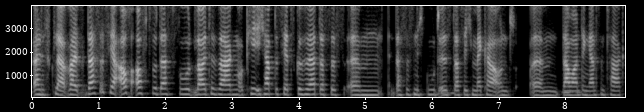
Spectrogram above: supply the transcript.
Alles klar, weil das ist ja auch oft so das, wo Leute sagen, okay, ich habe das jetzt gehört, dass es, ähm, dass es nicht gut ist, dass ich mecker und ähm, dauernd den ganzen Tag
